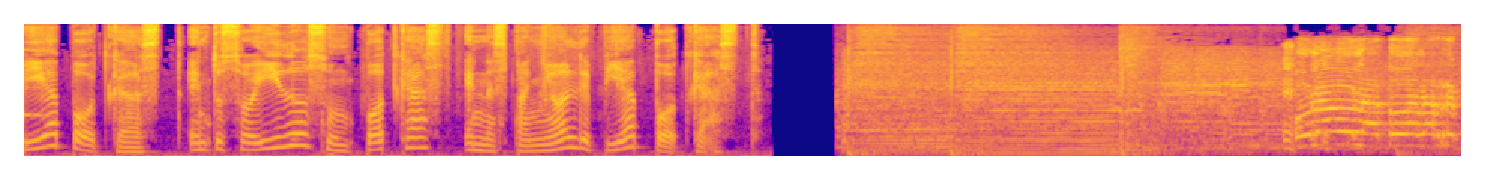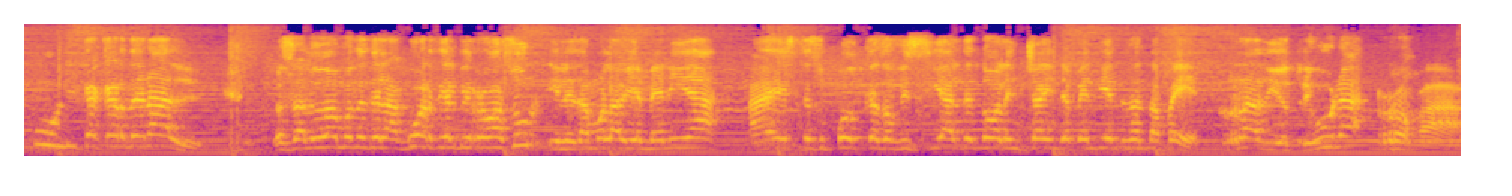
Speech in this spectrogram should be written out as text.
Pia Podcast, en tus oídos un podcast en español de Pia Podcast. Hola, hola a toda la República Cardenal. Los saludamos desde la Guardia Albirroba Sur y les damos la bienvenida a este su podcast oficial de toda la hinchada independiente de Santa Fe, Radio Tribuna Roja.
